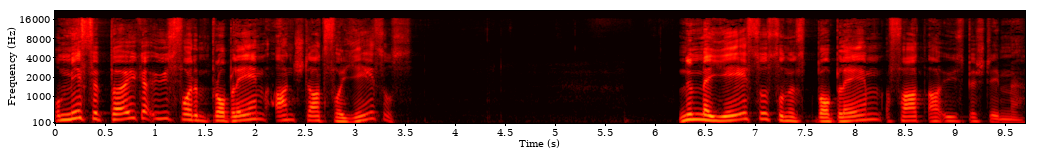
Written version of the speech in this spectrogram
und wir verbeugen uns vor dem Problem anstatt vor Jesus. Nicht mehr Jesus, sondern das Problem fährt an uns bestimmen.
